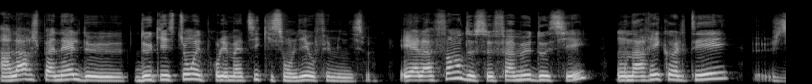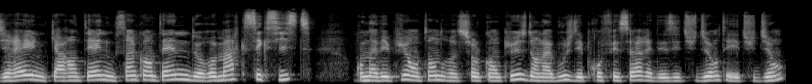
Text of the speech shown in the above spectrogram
un large panel de, de questions et de problématiques qui sont liées au féminisme. Et à la fin de ce fameux dossier, on a récolté, je dirais, une quarantaine ou cinquantaine de remarques sexistes qu'on avait pu entendre sur le campus dans la bouche des professeurs et des étudiantes et étudiants,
